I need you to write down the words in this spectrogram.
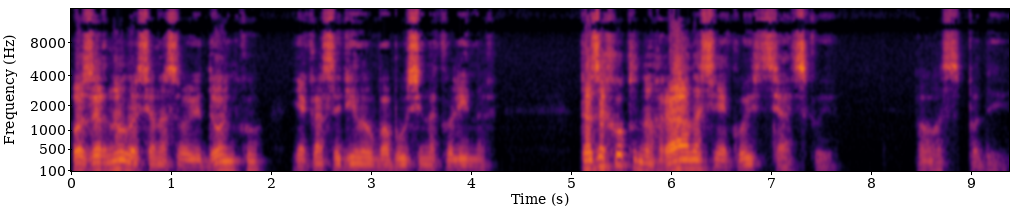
озирнулася на свою доньку, яка сиділа у бабусі на колінах, та захоплено гралася якоюсь цяцькою. Господи.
